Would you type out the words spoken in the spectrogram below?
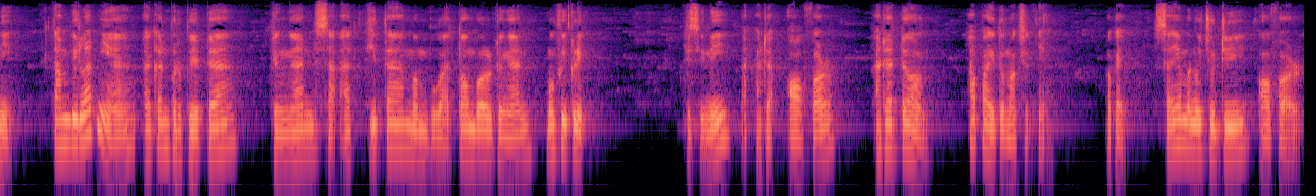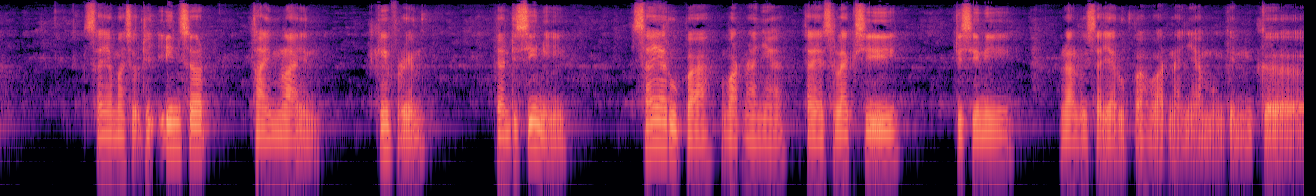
ini. Tampilannya akan berbeda dengan saat kita membuat tombol dengan movie clip. Di sini ada over, ada down. Apa itu maksudnya? Oke, saya menuju di over. Saya masuk di insert timeline keyframe dan di sini saya rubah warnanya. Saya seleksi di sini lalu saya rubah warnanya mungkin ke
